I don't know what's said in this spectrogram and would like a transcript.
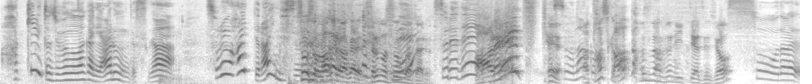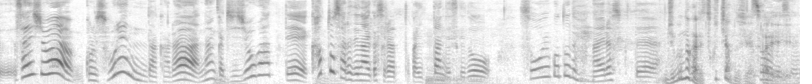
はっきりと自分の中にあるんですが、それが入ってないんですよね。そうそうわかるわかる。それもすごくわかる、ねそれで。あれっつって。そうなんか。あ確かあったはずなのにってやつでしょ？そうだから最初はこれソ連だからなんか事情があってカットされてないかしらとか言ったんですけど、そういうことでもないらしくて。自分の中で作っちゃうんですよやっぱり。そうですよね。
